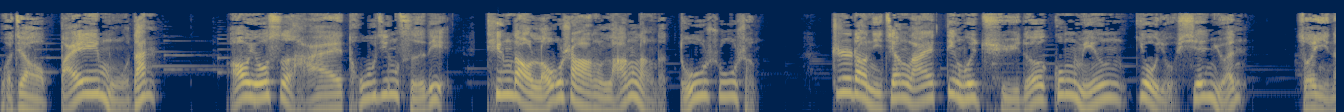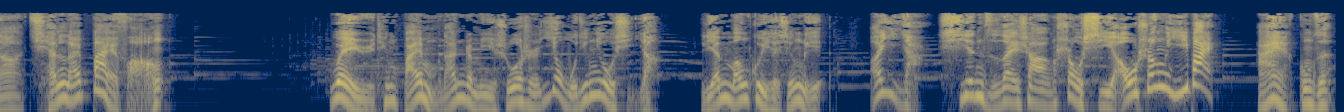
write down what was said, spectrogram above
我叫白牡丹，遨游四海，途经此地，听到楼上朗朗的读书声，知道你将来定会取得功名，又有仙缘，所以呢，前来拜访。”魏宇听白牡丹这么一说，是又惊又喜呀，连忙跪下行礼。哎呀，仙子在上，受小生一拜。哎，公子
